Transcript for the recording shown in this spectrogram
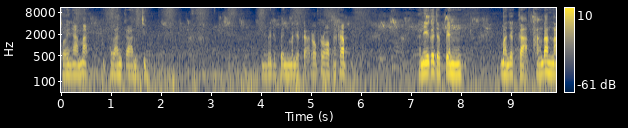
สวยงามมาก อลังการจริงนี่ก็จะเป็นบรรยากาศรอบๆนะครับ อันนี้ก็จะเป็นบรรยากาศทางด้านใน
